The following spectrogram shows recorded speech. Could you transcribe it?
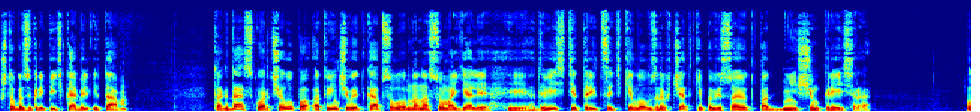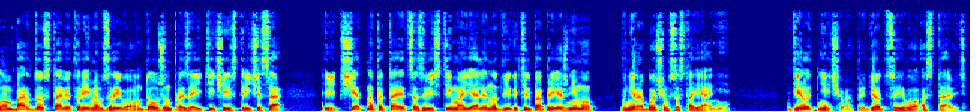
чтобы закрепить кабель и там – Тогда Скворчалупо отвинчивает капсулу на носу Майяли, и 230 кило взрывчатки повисают под днищем крейсера. Ломбардо ставит время взрыва, он должен произойти через три часа, и тщетно пытается завести Майяли, но двигатель по-прежнему в нерабочем состоянии. Делать нечего, придется его оставить.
